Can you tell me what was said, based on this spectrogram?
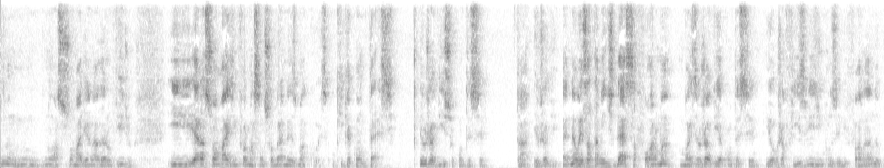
não, não assomaria nada no vídeo e era só mais informação sobre a mesma coisa. O que, que acontece? Eu já vi isso acontecer. Tá? Eu já vi. É, não exatamente dessa forma, mas eu já vi acontecer. Eu já fiz vídeo, inclusive, falando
